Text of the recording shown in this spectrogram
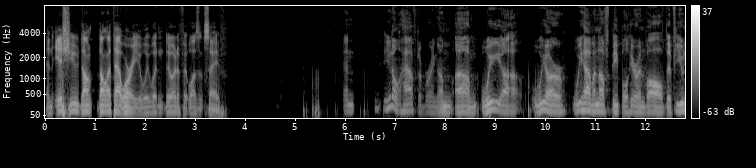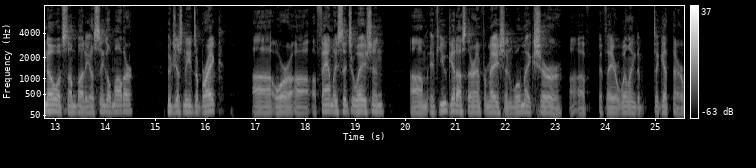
an issue, don't don't let that worry you. We wouldn't do it if it wasn't safe. And you don't have to bring them. Um, we uh, we are we have enough people here involved. If you know of somebody, a single mother, who just needs a break, uh, or a, a family situation, um, if you get us their information, we'll make sure uh, if, if they are willing to, to get there,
